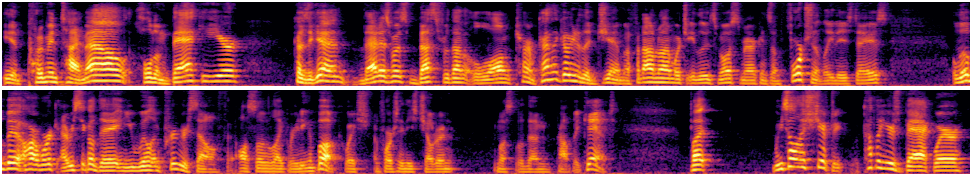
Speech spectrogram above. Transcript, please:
You'd put them in timeout, hold them back a year. Because again, that is what's best for them long term. Kind of like going to the gym, a phenomenon which eludes most Americans, unfortunately, these days. A little bit of hard work every single day, and you will improve yourself. Also, like reading a book, which unfortunately these children, most of them probably can't. But we saw this shift a couple years back where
